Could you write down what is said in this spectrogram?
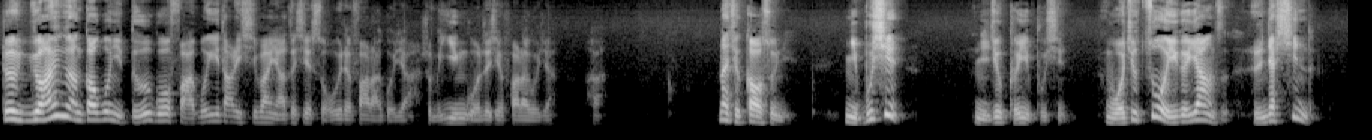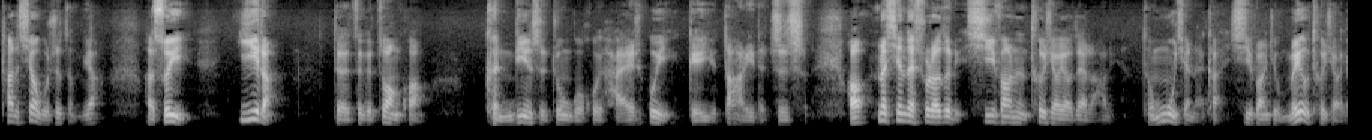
这远远高过你德国、法国、意大利、西班牙这些所谓的发达国家，什么英国这些发达国家啊？那就告诉你，你不信，你就可以不信，我就做一个样子，人家信的，它的效果是怎么样啊？所以，伊朗的这个状况，肯定是中国会还是会给予大力的支持。好，那现在说到这里，西方的特效药在哪里？从目前来看，西方就没有特效药。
